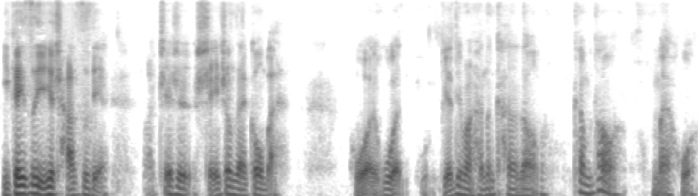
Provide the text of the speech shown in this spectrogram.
你可以自己去查字典啊。这是谁正在购买？我我别地方还能看得到吗？看不到啊，卖货。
